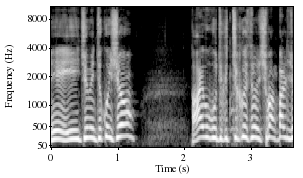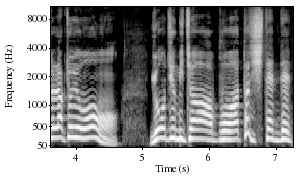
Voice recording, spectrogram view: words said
예, 이 주민 듣고 있어? 아이고 그 듣고 있으면 시방 빨리 연락 줘요 요즘 이 저 뭐 어떤 시대인데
